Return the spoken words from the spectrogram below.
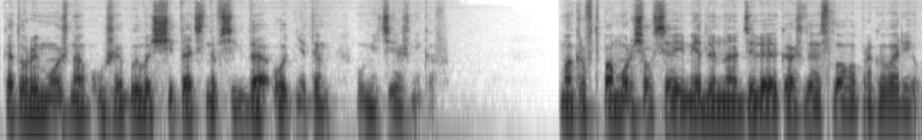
который можно уже было считать навсегда отнятым у мятежников. Макрофт поморщился и, медленно отделяя каждое слово, проговорил.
